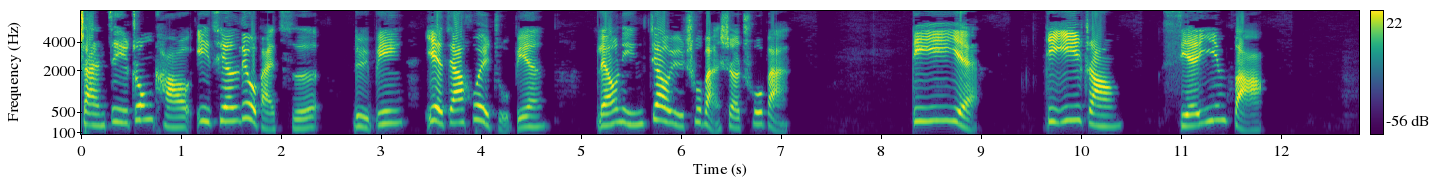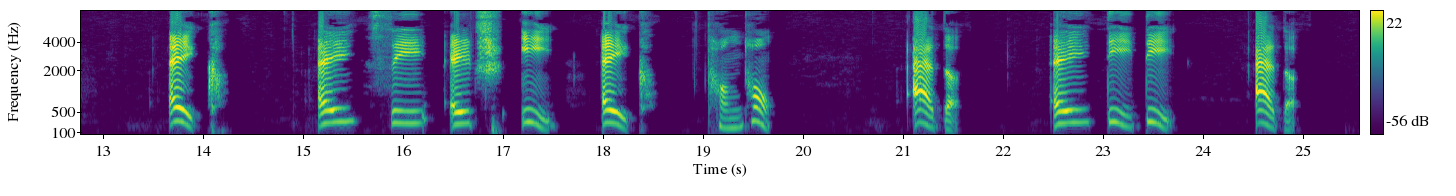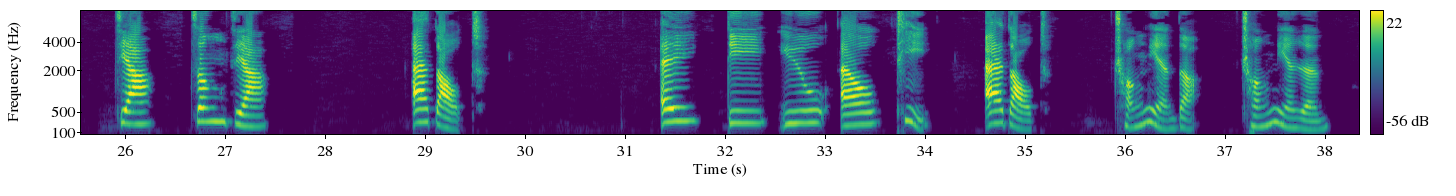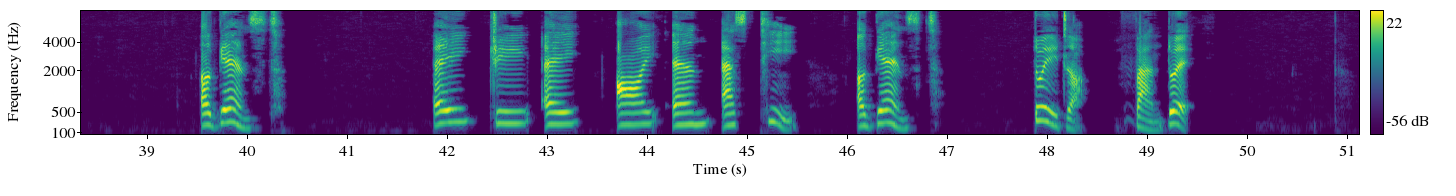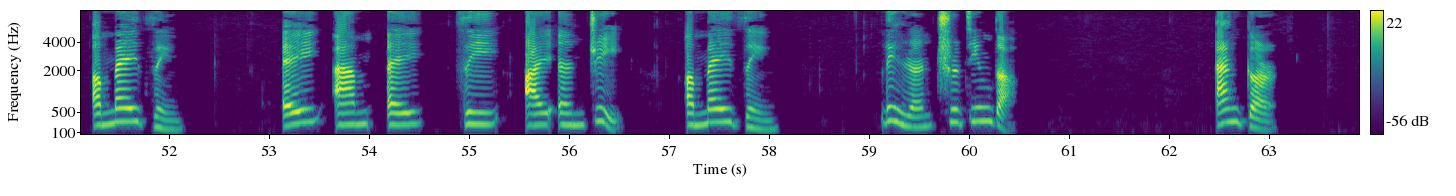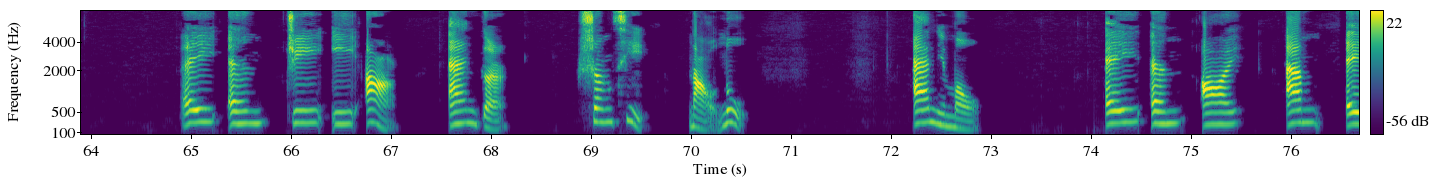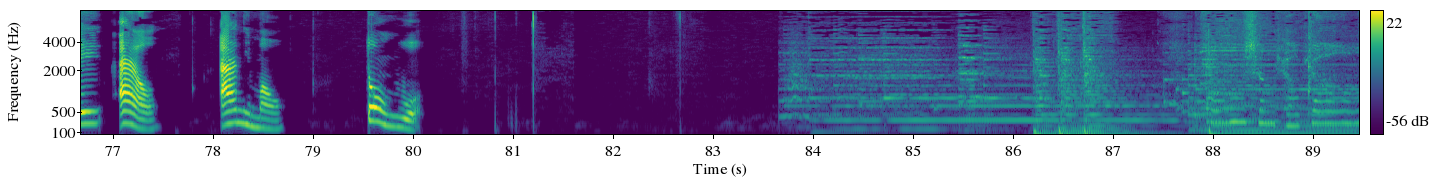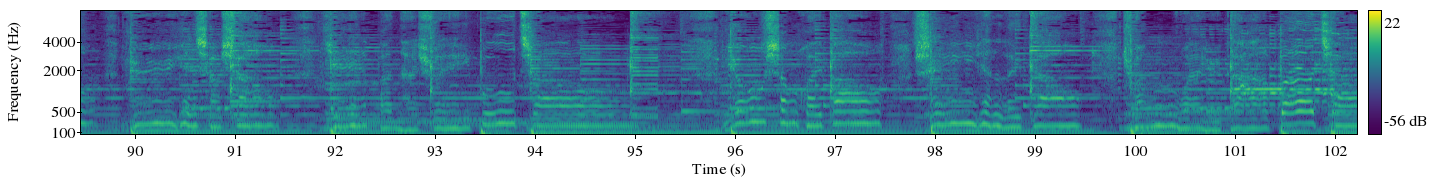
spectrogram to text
陕记中考一千六百词，吕斌、叶佳慧主编，辽宁教育出版社出版。第一页，第一章，谐音法。ache，a c h e，ache，疼痛。add，a d d，add，加，增加。adult。A D U L T，adult，成年的，成年人。Against，A G A I N S T，against，对着，反对。Amazing，A M A Z I N G，amazing，令人吃惊的。Anger, a n g e r, anger，生气、恼怒。animal, a n i m a l, animal，动物。风声飘飘，雨烟潇潇。夜半还睡不着，忧伤怀抱，谁眼泪掉？窗外雨打芭蕉。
